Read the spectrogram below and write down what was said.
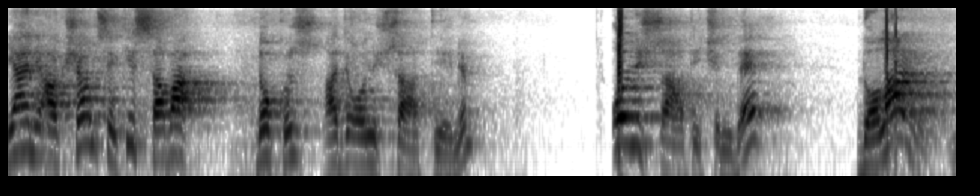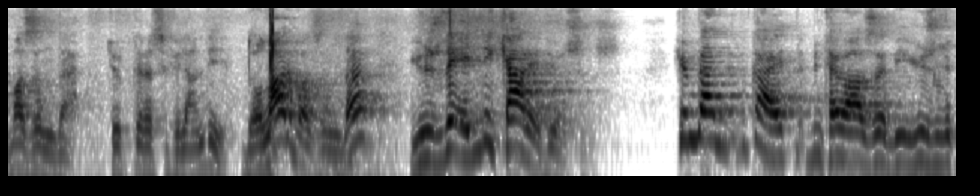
Yani akşam 8 sabah 9 hadi 13 saat diyelim. 13 saat içinde dolar bazında Türk lirası falan değil dolar bazında %50 kar ediyorsunuz. Şimdi ben gayet mütevazı bir yüzlük,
